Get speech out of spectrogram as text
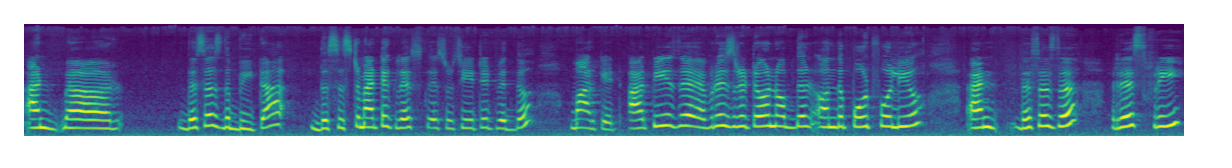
and uh, this is the beta the systematic risk associated with the market. RP is the average return of the on the portfolio and this is the risk free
